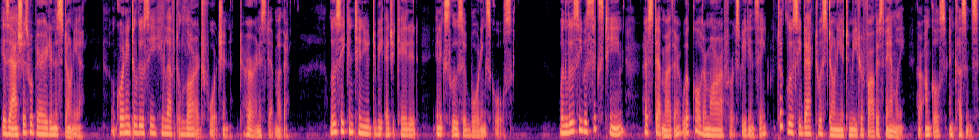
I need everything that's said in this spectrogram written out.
His ashes were buried in Estonia. According to Lucy, he left a large fortune to her and his stepmother. Lucy continued to be educated in exclusive boarding schools. When Lucy was 16, her stepmother, we'll call her Mara for expediency, took Lucy back to Estonia to meet her father's family her uncles, and cousins,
